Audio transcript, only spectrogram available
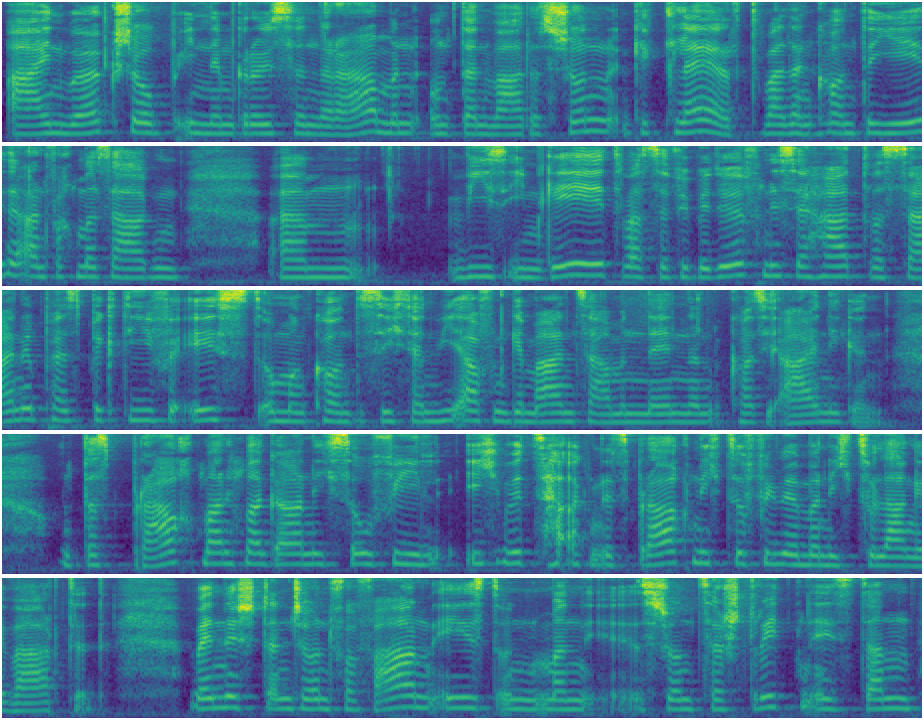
ein Workshop in einem größeren Rahmen und dann war das schon geklärt, weil dann mhm. konnte jeder einfach mal sagen, ähm, wie es ihm geht, was er für Bedürfnisse hat, was seine Perspektive ist und man konnte sich dann wie auf einen gemeinsamen Nenner quasi einigen. Und das braucht manchmal gar nicht so viel. Ich würde sagen, es braucht nicht so viel, wenn man nicht zu lange wartet. Wenn es dann schon verfahren ist und man es schon zerstritten ist, dann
